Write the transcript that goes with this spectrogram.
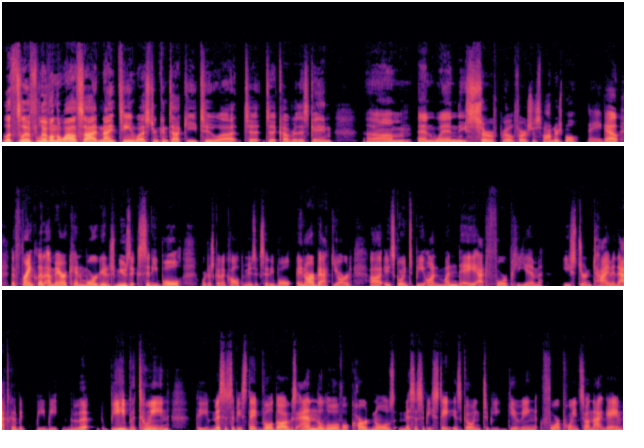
let's live live on the wild side. 19 Western Kentucky to uh, to to cover this game um, and win the SERVPRO First Responders Bowl. There you go. The Franklin American Mortgage Music City Bowl, we're just going to call it the Music City Bowl, in our backyard, uh, is going to be on Monday at 4 p.m. Eastern Time. And that's going to be, be, be, be between the Mississippi State Bulldogs and the Louisville Cardinals. Mississippi State is going to be giving four points on that game,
